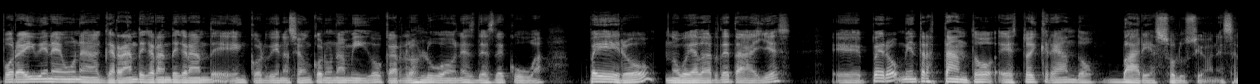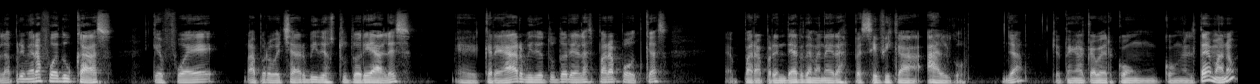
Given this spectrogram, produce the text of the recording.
Por ahí viene una grande, grande, grande en coordinación con un amigo, Carlos Lugones, desde Cuba, pero no voy a dar detalles. Eh, pero mientras tanto estoy creando varias soluciones. La primera fue Ducas, que fue aprovechar videos tutoriales eh, crear videotutoriales para podcast eh, para aprender de manera específica algo, ¿ya? Que tenga que ver con, con el tema, ¿no?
